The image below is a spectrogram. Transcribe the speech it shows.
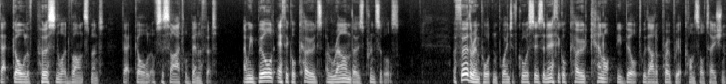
that goal of personal advancement, that goal of societal benefit. And we build ethical codes around those principles. A further important point, of course, is that an ethical code cannot be built without appropriate consultation.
